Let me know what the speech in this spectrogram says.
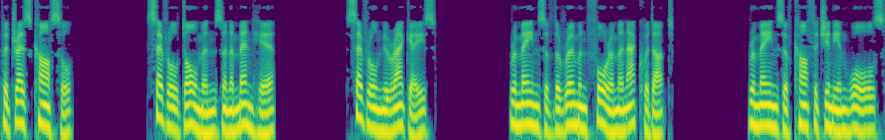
Pedres Castle Several dolmens and a menhir Several nuraghs Remains of the Roman Forum and Aqueduct Remains of Carthaginian walls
